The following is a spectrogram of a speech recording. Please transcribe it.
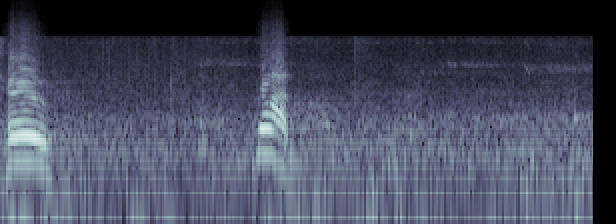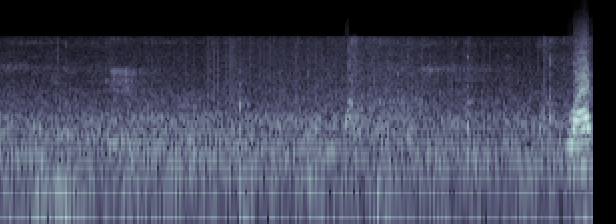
two, one. Flat.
